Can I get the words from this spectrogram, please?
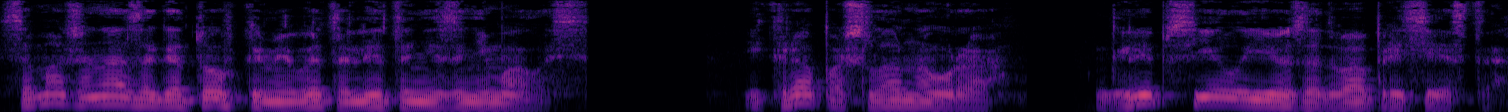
Сама жена заготовками в это лето не занималась. Икра пошла на ура. Глеб съел ее за два присеста.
